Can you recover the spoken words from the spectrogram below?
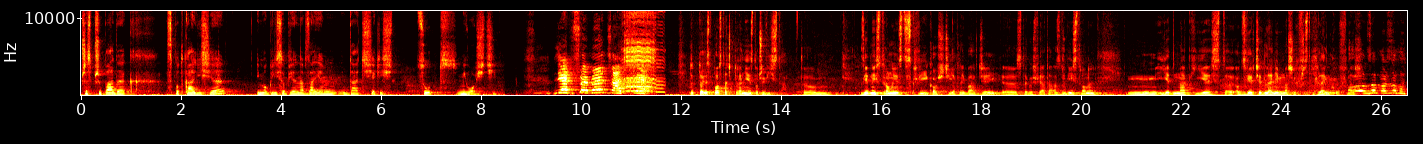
przez przypadek spotkali się i mogli sobie nawzajem dać jakiś cud miłości. Nie przemęczać się! To, to jest postać, która nie jest oczywista. To, mm, z jednej strony jest z krwi i kości, jak najbardziej, e, z tego świata, a z drugiej strony mm, jednak jest e, odzwierciedleniem naszych wszystkich lęków. Nasz, O, zobacz, zobacz.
